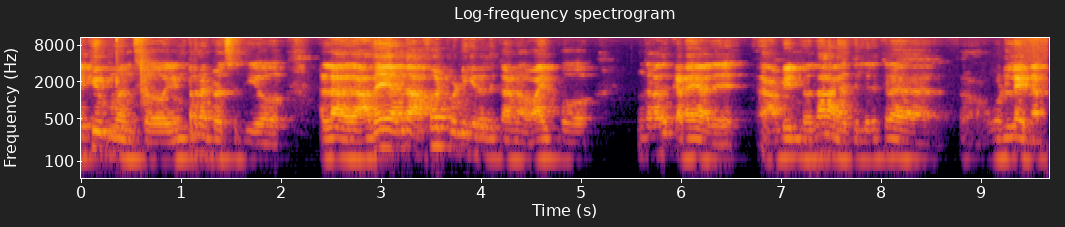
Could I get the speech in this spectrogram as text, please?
எக்யூப்மெண்ட்ஸோ இன்டர்நெட் வசதியோ அல்ல அதை வந்து அஃபோர்ட் பண்ணிக்கிறதுக்கான வாய்ப்போங்கிறது கிடையாது அப்படின்றதான் இதில் இருக்கிற ஒன்லைனர்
